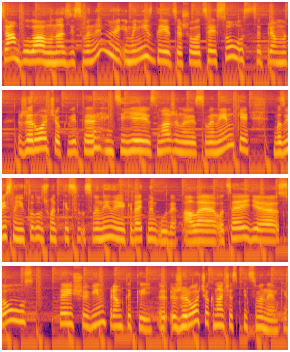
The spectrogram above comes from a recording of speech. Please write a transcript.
Ця була у нас зі свининою, і мені здається, що цей соус це прям жирочок від е, цієї смаженої свининки. Бо, звісно, ніхто тут шматки свинини кидати не буде. Але оцей е, соус, те, що він прям такий е, жирочок, наче з-під свининки.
